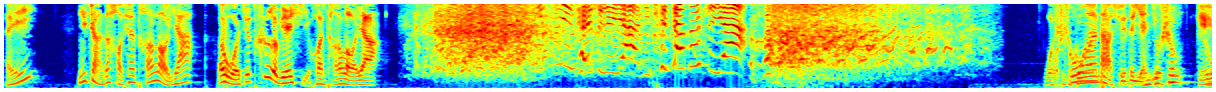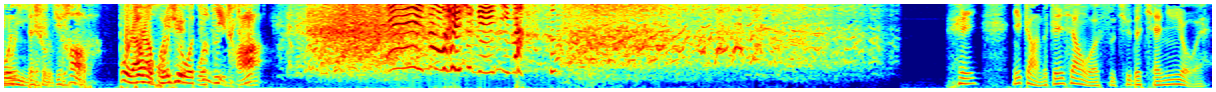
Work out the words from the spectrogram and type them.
哎，你长得好像唐老鸭，呃，我就特别喜欢唐老鸭。我是公安大学的研究生，给我你的手机号吧，不然我回去我自己查。哎，那我还是给你吧。嘿，你长得真像我死去的前女友哎。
